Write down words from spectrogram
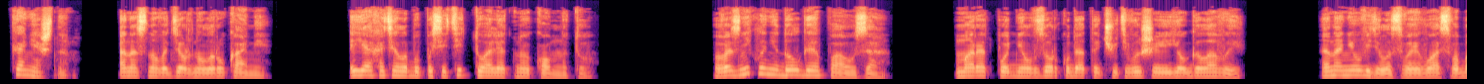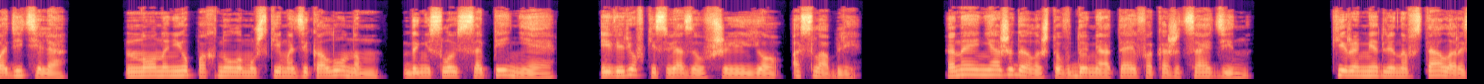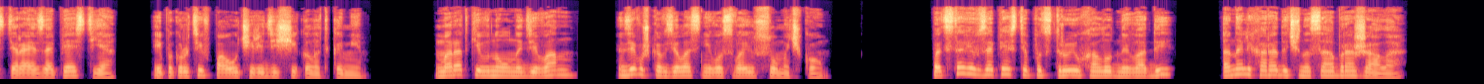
«Конечно», она снова дернула руками. Я хотела бы посетить туалетную комнату. Возникла недолгая пауза. Марат поднял взор куда-то чуть выше ее головы. Она не увидела своего освободителя, но на нее пахнуло мужским одеколоном, донеслось сопение, и веревки, связывавшие ее, ослабли. Она и не ожидала, что в доме Атаев окажется один. Кира медленно встала, растирая запястья, и покрутив по очереди щиколотками. Марат кивнул на диван, девушка взяла с него свою сумочку. Подставив запястье под струю холодной воды, она лихорадочно соображала.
